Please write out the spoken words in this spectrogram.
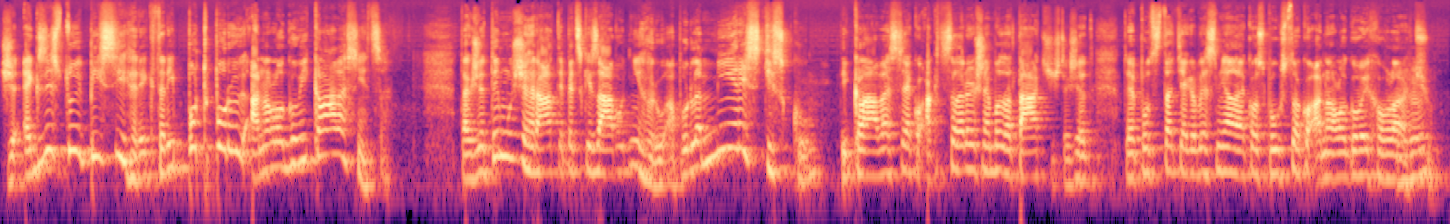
že existují PC hry, které podporují analogové klávesnice. Takže ty můžeš hrát typicky závodní hru a podle míry stisku ty klávesy jako akceleruješ nebo zatáčíš. Takže to je v podstatě, jak bys měl jako spoustu jako analogových ovladačů. Mm-hmm.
